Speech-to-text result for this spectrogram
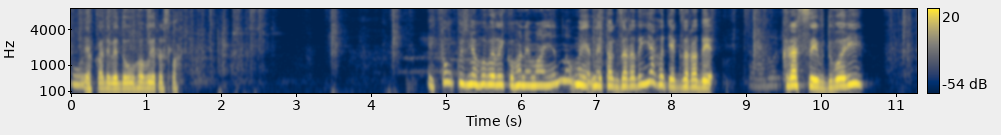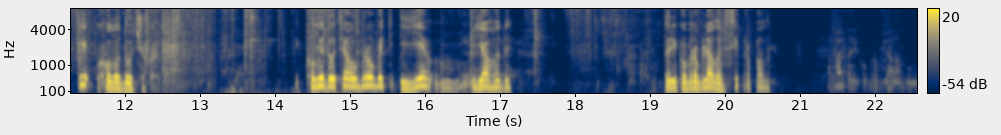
О, яка диви довго виросла. І толку з нього великого немає. Ну, ми не так заради ягод, як заради краси в дворі і холодочок. коли доця обробить, і є ягоди. Торік обробляла, всі пропали. Позаторік обробляла були.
